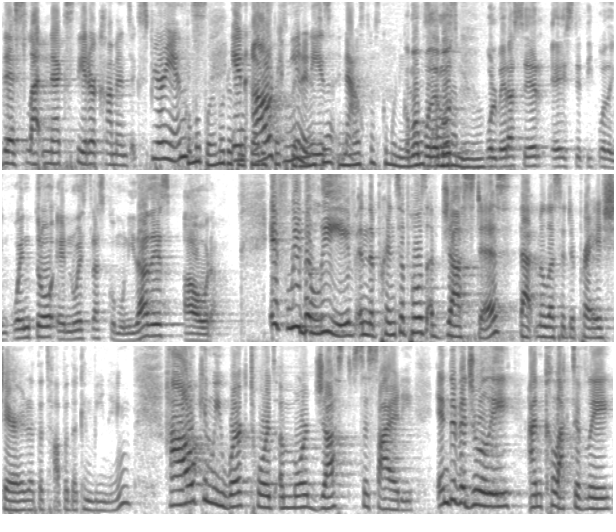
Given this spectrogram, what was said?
this Latinx theater commons experience in our communities now? ¿Cómo podemos volver este tipo de encuentro en nuestras comunidades ahora? If we believe in the principles of justice that Melissa Dupre shared at the top of the convening, how can we work towards a more just society, individually and collectively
